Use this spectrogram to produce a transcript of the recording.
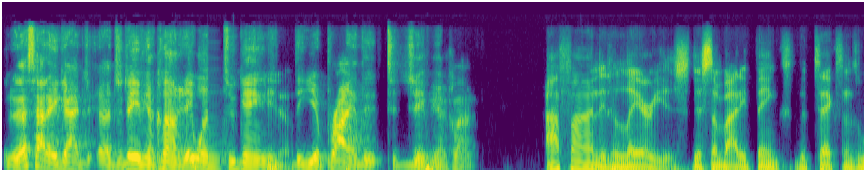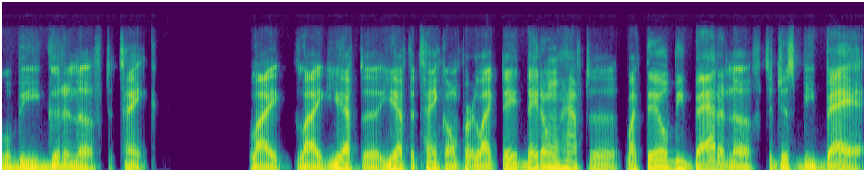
You know, that's how they got uh, Jadeveon Clowney. They won two games yeah. the year prior to, to Jadeveon Clowney. I find it hilarious that somebody thinks the Texans will be good enough to tank. Like, like you have to you have to tank on per like they they don't have to like they'll be bad enough to just be bad.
